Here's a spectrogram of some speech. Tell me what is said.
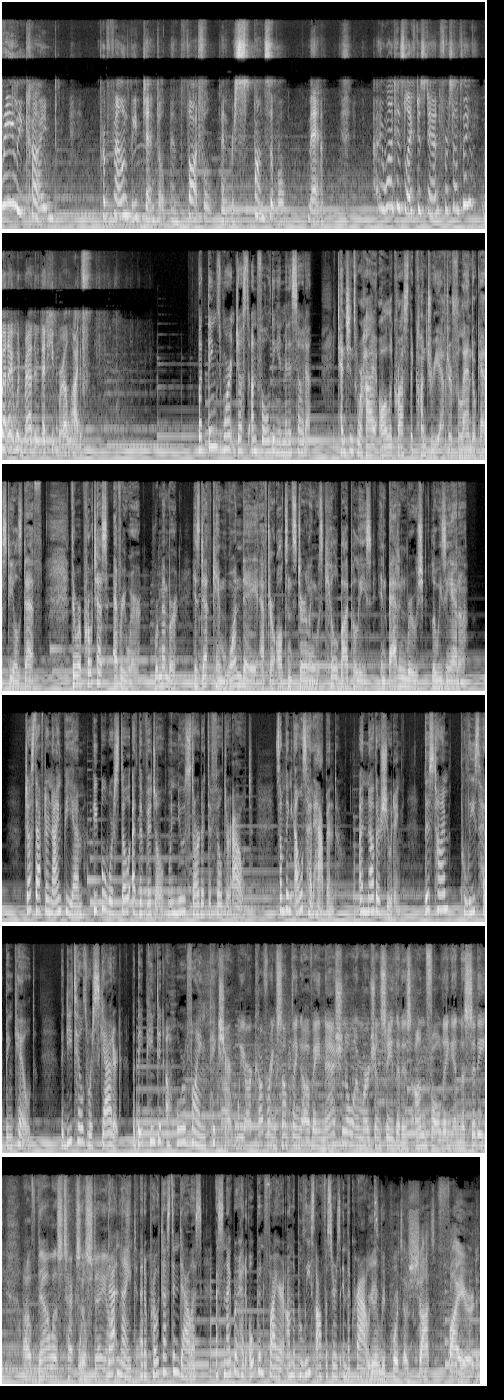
really kind profoundly gentle and thoughtful and responsible man. I want his life to stand for something, but I would rather that he were alive. But things weren't just unfolding in Minnesota. Tensions were high all across the country after Philando Castile's death. There were protests everywhere. Remember, his death came one day after Alton Sterling was killed by police in Baton Rouge, Louisiana. Just after 9 p.m., people were still at the vigil when news started to filter out. Something else had happened another shooting. This time, police had been killed. The details were scattered, but they painted a horrifying picture. Uh, we are covering something of a national emergency that is unfolding in the city of Dallas, Texas. We'll stay that night, at a protest in Dallas, a sniper had opened fire on the police officers in the crowd. We're getting reports of shots fired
